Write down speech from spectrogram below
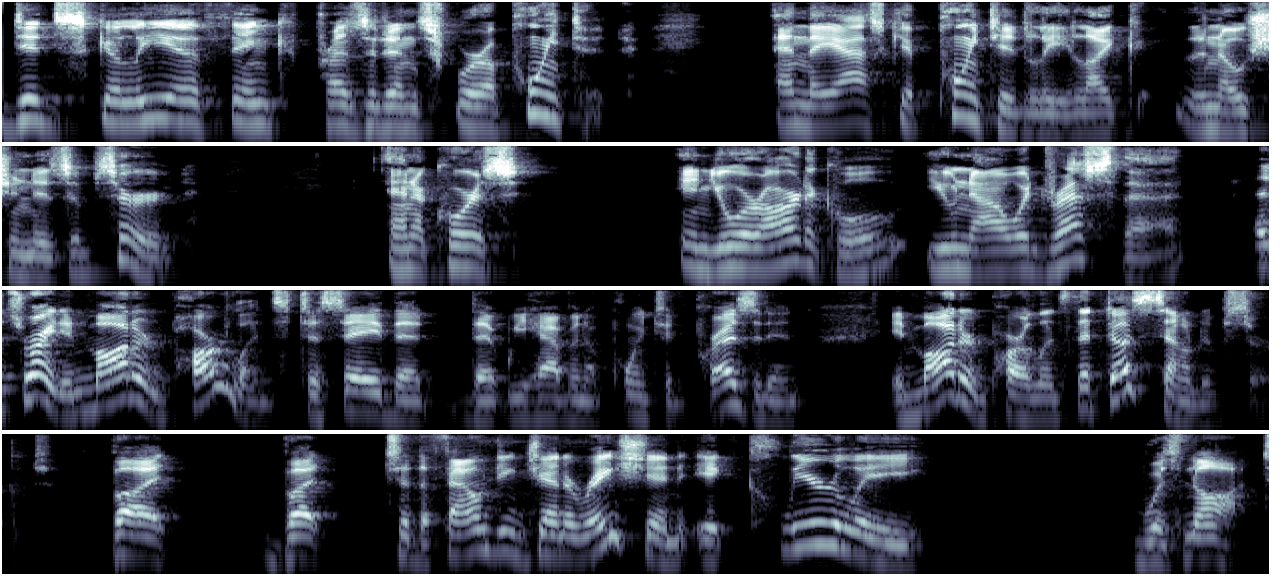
did Scalia think presidents were appointed? And they ask it pointedly, like the notion is absurd. And of course, in your article, you now address that. That's right. In modern parlance, to say that that we have an appointed president, in modern parlance, that does sound absurd. But but to the founding generation, it clearly was not.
